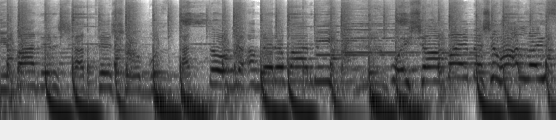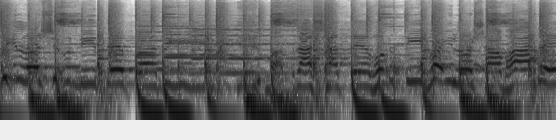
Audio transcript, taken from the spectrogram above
পরিবারের সাথে সবুজ থাকতো গ্রামের বাড়ি। ওই সময় বেশ ভালোই ছিল, শুনিতে পারি। মাদ্রাসাতে ভর্তি হইল সাভারে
